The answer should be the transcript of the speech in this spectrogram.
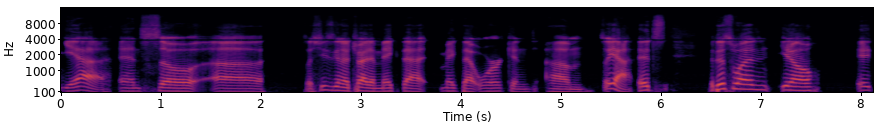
yeah, and so uh, so she's gonna try to make that make that work, and um, so yeah, it's but this one, you know, it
